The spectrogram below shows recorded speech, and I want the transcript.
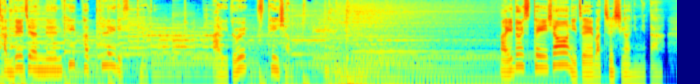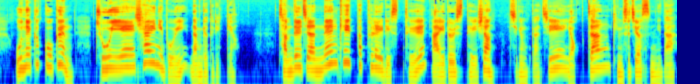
잠들지 않는 K-팝 playlist 아이돌 스테이션 아이돌 스테이션 이제 마칠 시간입니다. 오늘 끝곡은 조이의 Shiny Boy 남겨드릴게요. 잠들지 않는 케이팝 플레이리스트 아이돌 스테이션 지금까지 역장 김수지였습니다.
